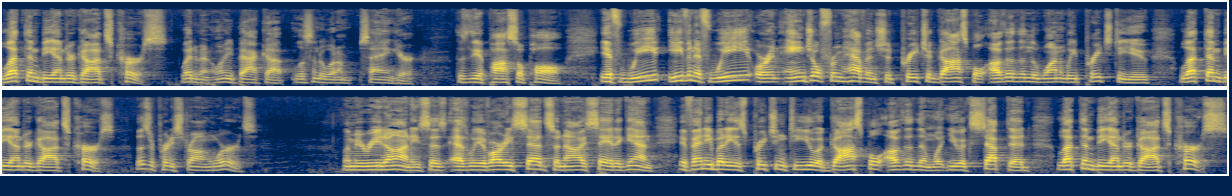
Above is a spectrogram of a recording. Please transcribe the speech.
let them be under God's curse. Wait a minute, let me back up. Listen to what I'm saying here. This is the Apostle Paul. If we, even if we or an angel from heaven should preach a gospel other than the one we preach to you, let them be under God's curse. Those are pretty strong words. Let me read on. He says, As we have already said, so now I say it again. If anybody is preaching to you a gospel other than what you accepted, let them be under God's curse.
